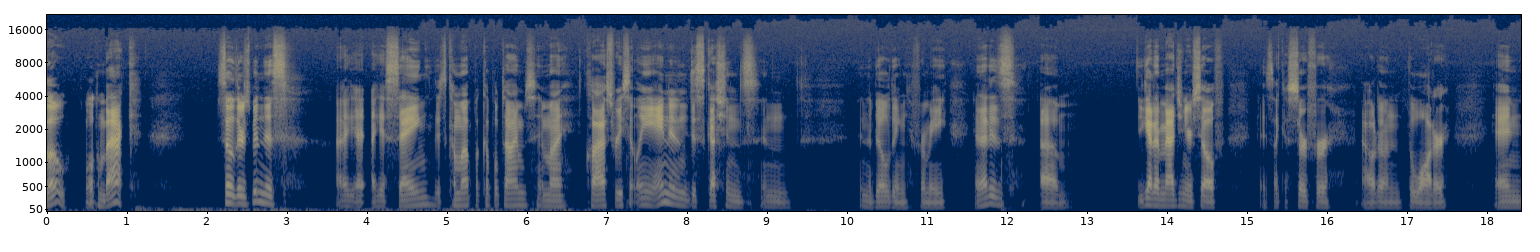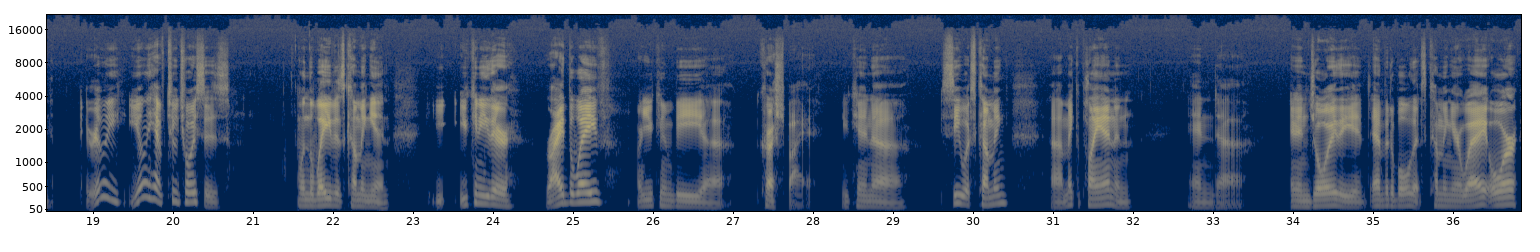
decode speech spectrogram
Hello, welcome back. So there's been this, I, I guess, saying that's come up a couple times in my class recently, and in discussions in in the building for me, and that is, um, you got to imagine yourself as like a surfer out on the water, and really you only have two choices when the wave is coming in. You, you can either ride the wave, or you can be uh, crushed by it. You can uh, see what's coming, uh, make a plan, and and uh, and enjoy the inevitable that's coming your way, or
